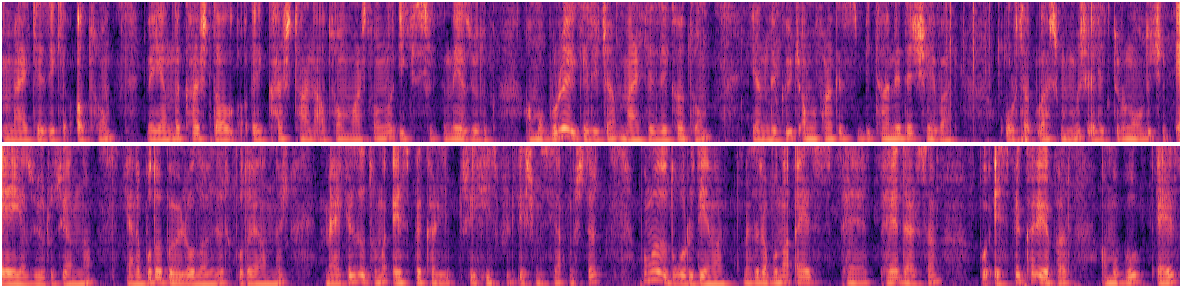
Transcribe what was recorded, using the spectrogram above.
Merkezdeki atom ve yanında kaç dal e, kaç tane atom varsa onu X şeklinde yazıyorduk. Ama buraya geleceğim merkezdeki atom yanındaki 3 ama fark etsiniz bir tane de şey var. Ortaklaşmamış elektron olduğu için E yazıyoruz yanına. Yani bu da böyle olabilir. Bu da yanlış. Merkez atomu sp kare hibritleşmesi yapmıştır. Buna da doğru diyemem. Mesela buna s p p dersem bu sp kare yapar ama bu s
